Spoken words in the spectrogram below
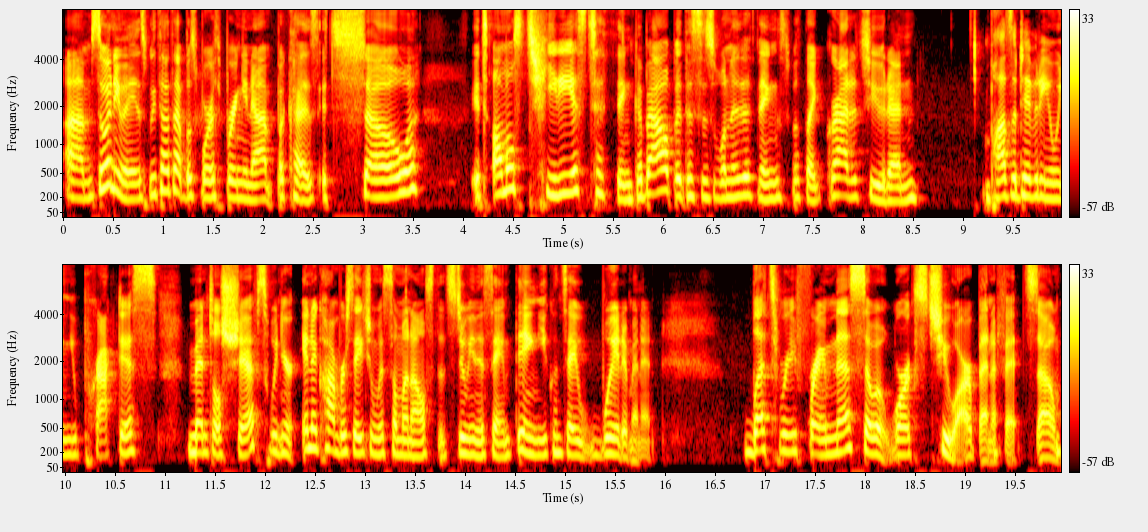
Um, so, anyways, we thought that was worth bringing up because it's so it's almost tedious to think about, but this is one of the things with like gratitude and positivity when you practice mental shifts when you're in a conversation with someone else that's doing the same thing you can say wait a minute. Let's reframe this so it works to our benefit. So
